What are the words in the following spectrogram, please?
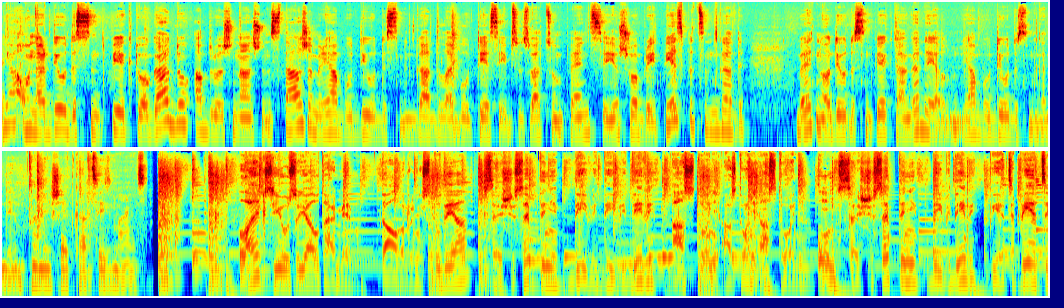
jā, un ar 25. gadu apdrošināšanas stāžam ir jābūt 20 gadi, lai būtu tiesības uz vecuma pensiju. Šobrīd 15 gadi, bet no 25. gada jau jābūt 20 gadiem. Arī šeit kādas izmaiņas. Laiks jūsu jautājumiem. Tālruņa studijā 6722, 888, un 6722, 55,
